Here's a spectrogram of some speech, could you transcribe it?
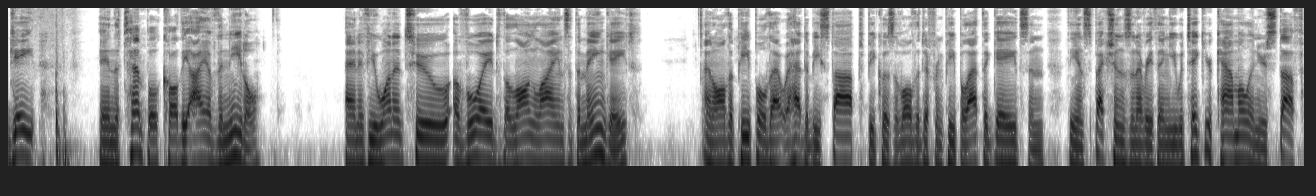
gate in the temple called the Eye of the Needle. And if you wanted to avoid the long lines at the main gate and all the people that had to be stopped because of all the different people at the gates and the inspections and everything, you would take your camel and your stuff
